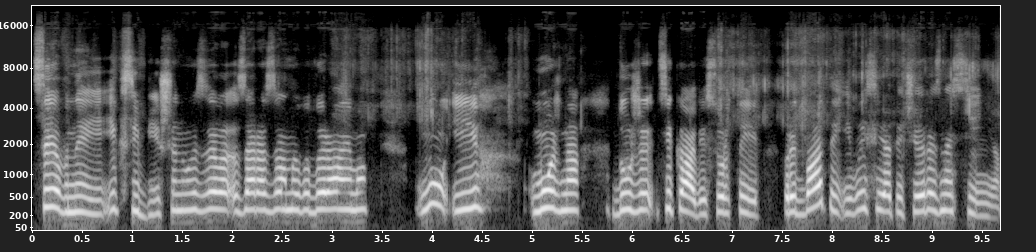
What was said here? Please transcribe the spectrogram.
Це в неї Exhibition, ми зараз з вами вибираємо. Ну і можна дуже цікаві сорти придбати і висіяти через насіння.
